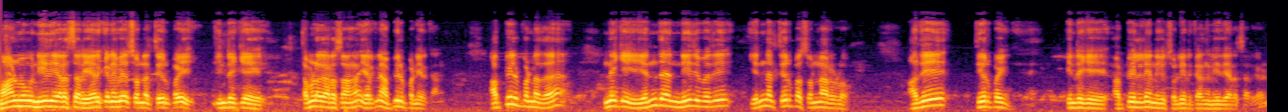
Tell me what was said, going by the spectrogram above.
மாண்புமிகு நீதியரசர் ஏற்கனவே சொன்ன தீர்ப்பை இன்றைக்கு தமிழக அரசாங்கம் ஏற்கனவே அப்பீல் பண்ணியிருக்காங்க. அப்பீல் பண்ணதை இன்றைக்கி எந்த நீதிபதி என்ன தீர்ப்பை சொன்னார்களோ அதே தீர்ப்பை இன்றைக்கு அப்பீல்லே இன்னைக்கு சொல்லியிருக்காங்க நீதியரசர்கள்.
